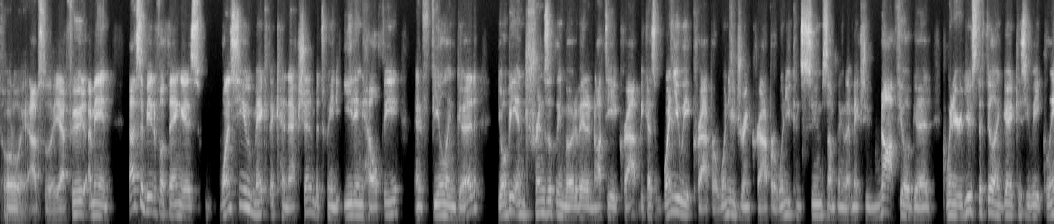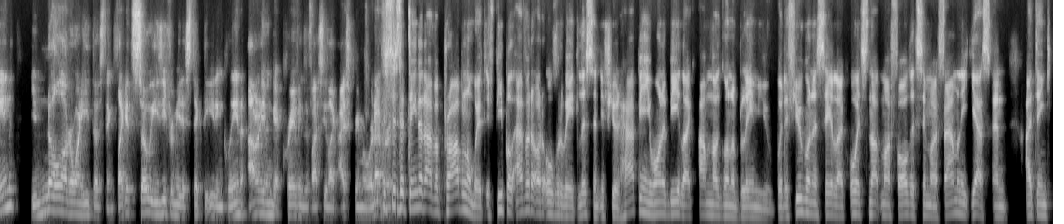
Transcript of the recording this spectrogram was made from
Totally. Absolutely. Yeah. Food. I mean, that's the beautiful thing is once you make the connection between eating healthy and feeling good, you'll be intrinsically motivated not to eat crap because when you eat crap or when you drink crap or when you consume something that makes you not feel good, when you're used to feeling good because you eat clean, you no longer want to eat those things. Like it's so easy for me to stick to eating clean. I don't even get cravings if I see like ice cream or whatever. This is the thing that I have a problem with. If people ever are overweight, listen, if you're happy and you want to be like, I'm not going to blame you. But if you're going to say like, oh, it's not my fault, it's in my family. Yes. And I think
